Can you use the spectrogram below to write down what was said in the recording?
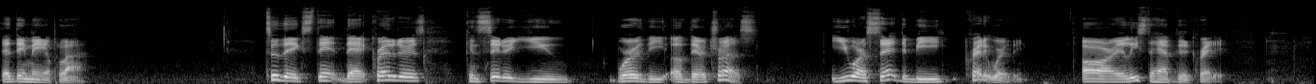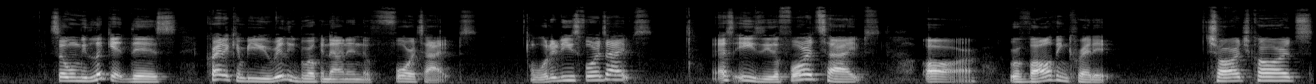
that they may apply. To the extent that creditors consider you worthy of their trust, you are said to be creditworthy, or at least to have good credit. So when we look at this, credit can be really broken down into four types. What are these four types? That's easy. The four types are revolving credit, charge cards,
